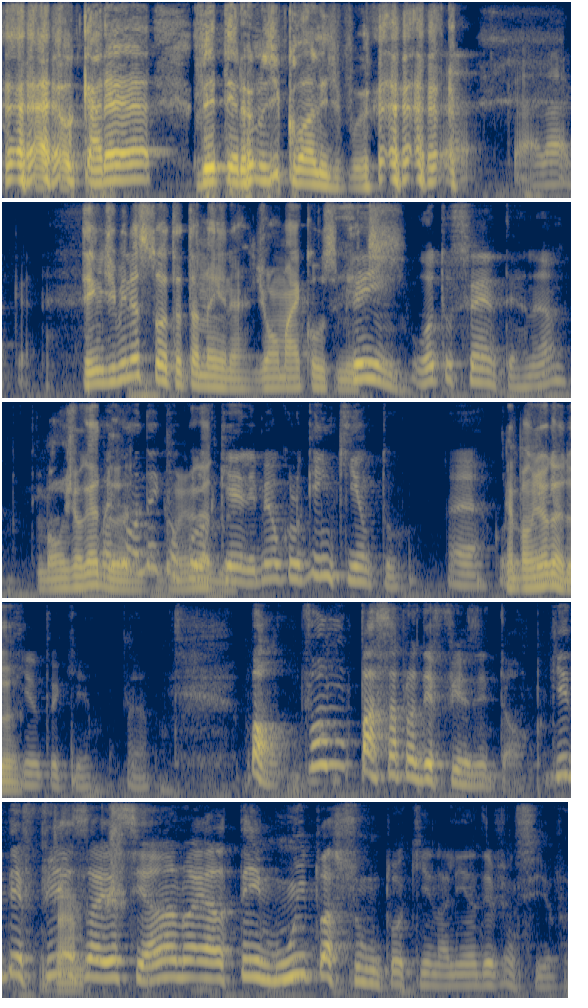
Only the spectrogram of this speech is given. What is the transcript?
o cara é veterano de college, pô. Caraca. Tem o de Minnesota também, né? John Michael Smith. Sim, outro center, né? Bom jogador. Mas onde é que eu coloquei jogador. ele? Eu coloquei em quinto. É, é bom jogador. Quinto aqui. É. Bom, vamos passar para defesa então. Porque defesa tá. esse ano ela tem muito assunto aqui na linha defensiva.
